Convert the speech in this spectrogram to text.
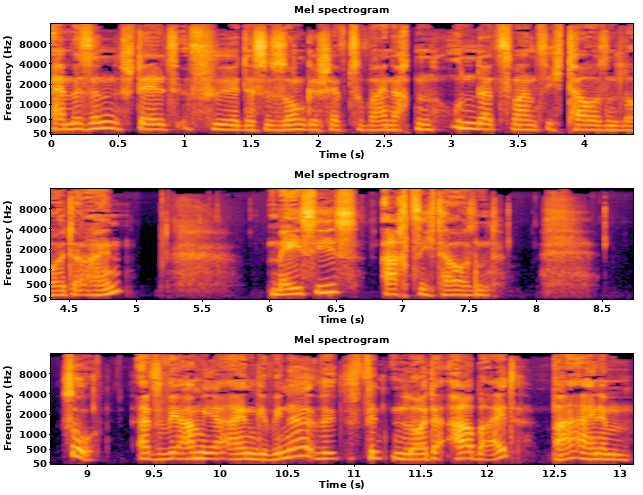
Amazon stellt für das Saisongeschäft zu Weihnachten 120.000 Leute ein. Macy's 80.000. So, also wir haben hier einen Gewinner. Wir finden Leute Arbeit bei einem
